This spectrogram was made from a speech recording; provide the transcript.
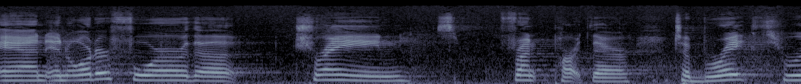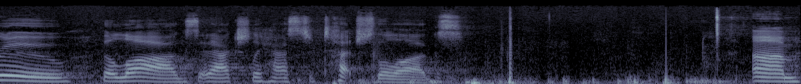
And in order for the train front part there to break through the logs, it actually has to touch the logs. Um,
